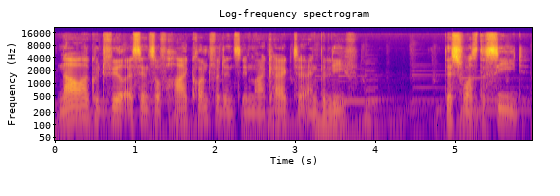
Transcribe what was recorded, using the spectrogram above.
Now I could feel a sense of high confidence in my character and belief. This was the seed.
